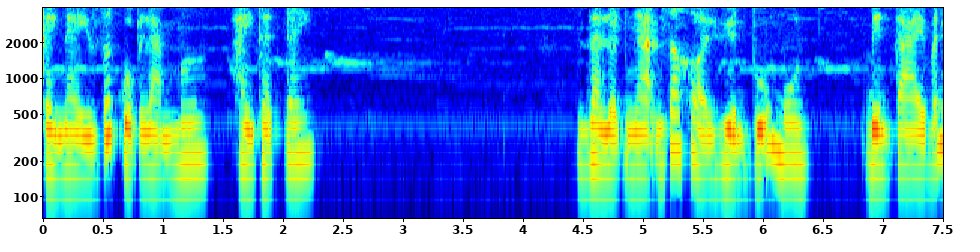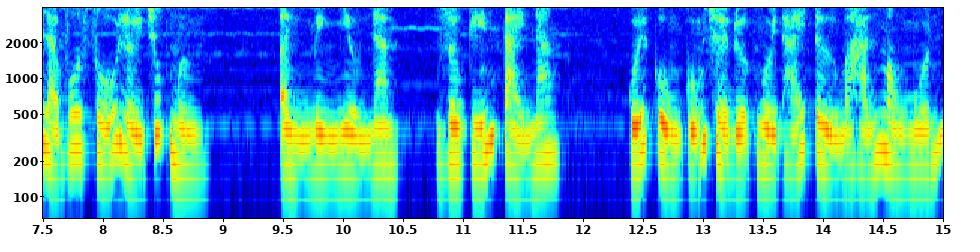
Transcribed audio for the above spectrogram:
Cảnh này rốt cuộc làm mơ hay thật đây? Gia luật ngạn ra khỏi huyền vũ môn. Bên tai vẫn là vô số lời chúc mừng. Ẩn mình nhiều năm, giấu kín tài năng. Cuối cùng cũng chờ được ngôi thái tử mà hắn mong muốn.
